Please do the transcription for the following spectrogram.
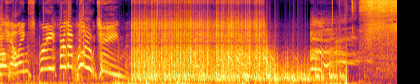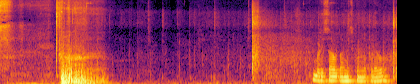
Reload. Killing spree for the blue team! बड़ी सावधानी से करना पड़ेगा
